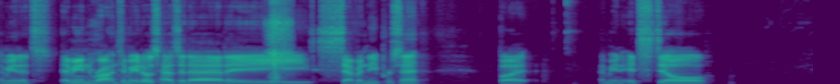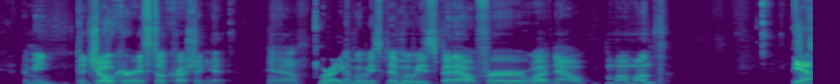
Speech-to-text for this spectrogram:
I mean, it's. I mean, Rotten Tomatoes has it at a seventy percent, but I mean, it's still. I mean, the Joker is still crushing it. You know, Right. that movie's that movie's been out for what now? A month, Yeah.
